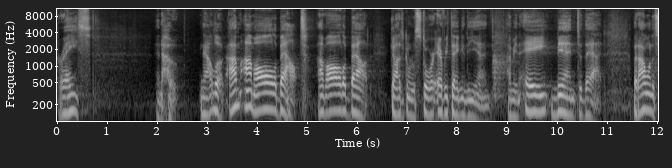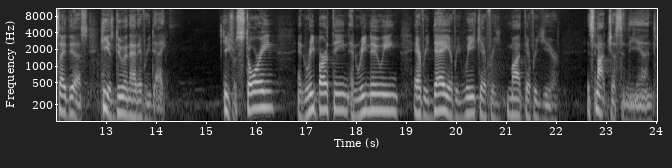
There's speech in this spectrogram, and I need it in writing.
grace and hope. Now, look, I'm, I'm all about, I'm all about God's going to restore everything in the end. I mean, amen to that. But I want to say this He is doing that every day. He's restoring and rebirthing and renewing every day, every week, every month, every year. It's not just in the end.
